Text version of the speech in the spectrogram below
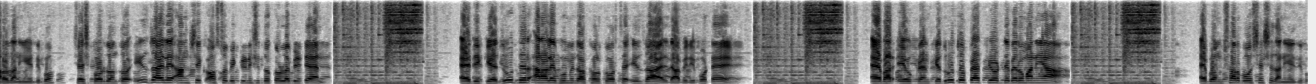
আরও জানিয়ে দিব, শেষ পর্যন্ত ইসরায়েলে আংশিক অস্ত্র বিক্রি নিষিদ্ধ করল ব্রিটেন। এদিকে যুদ্ধের আড়ালে ভূমি দখল করছে ইসরায়েল, দাবি রিপোর্টে। এবার ইউক্রেনকে দ্রুত প্যাট্রিয়ট দেবে রোমানিয়া। এবং সর্বশেষে জানিয়ে দিব,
